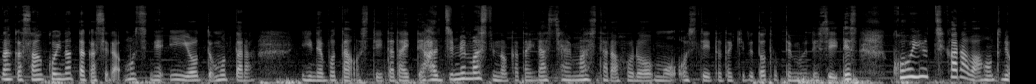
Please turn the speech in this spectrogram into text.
なんか参考になったかしら？もしねいいよって思ったらいいねボタンを押していただいて初めましての方いらっしゃいましたらフォローも押していただけるととても嬉しいです。こういう力は本当に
